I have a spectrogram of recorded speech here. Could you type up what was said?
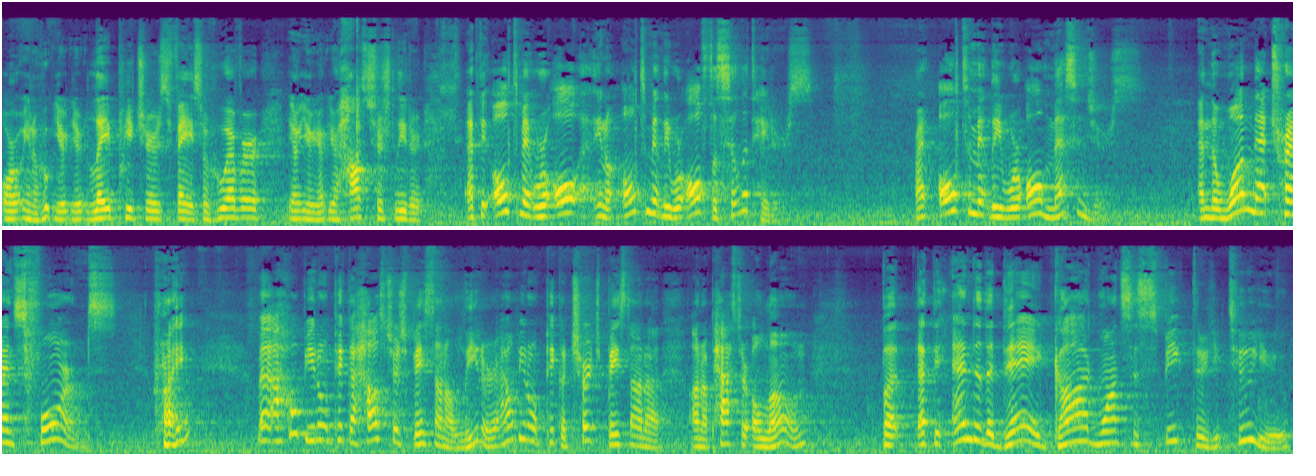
or you know, your, your lay preacher's face or whoever, you know, your, your house church leader. At the ultimate, we're all, you know, ultimately, we're all facilitators, right? Ultimately, we're all messengers. And the one that transforms, right? Man, I hope you don't pick a house church based on a leader. I hope you don't pick a church based on a, on a pastor alone. But at the end of the day, God wants to speak through you, to you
